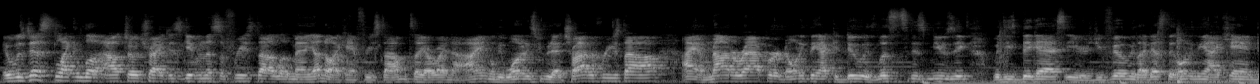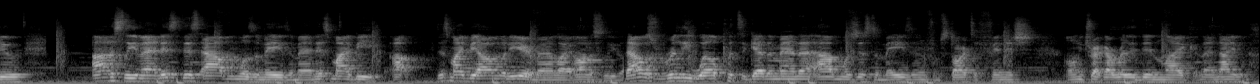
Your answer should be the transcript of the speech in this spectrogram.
It was just like a little outro track, just giving us a freestyle. Look, man, y'all know I can't freestyle. I'm gonna tell y'all right now, I ain't gonna be one of these people that try to freestyle. I am not a rapper. The only thing I can do is listen to this music with these big ass ears. You feel me? Like that's the only thing I can do. Honestly, man, this this album was amazing, man. This might be uh, this might be album of the year, man. Like honestly, that was really well put together, man. That album was just amazing from start to finish. Only track I really didn't like, not even.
